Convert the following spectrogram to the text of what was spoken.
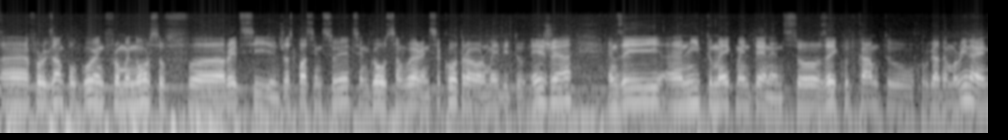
uh, for example, going from a north of uh, Red Sea and just passing Suez and go somewhere in Socotra or maybe to Asia, and they uh, need to make maintenance, so they could come to Hurghada Marina, and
